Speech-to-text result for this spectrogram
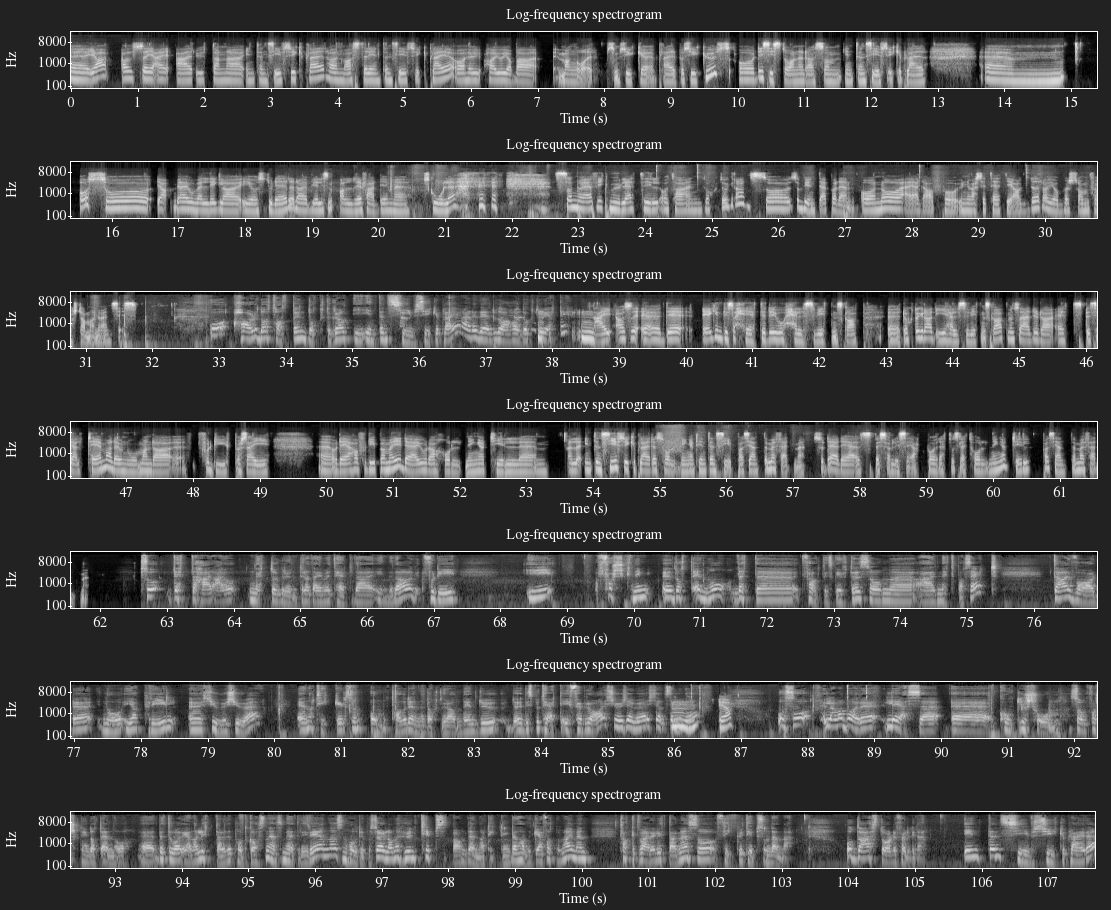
Eh, ja, altså jeg er utdanna intensivsykepleier, har en master i intensivsykepleie og har jo jobba mange år som sykepleier på sykehus, og de siste årene da som intensivsykepleier. Um, og så Ja, jeg er jo veldig glad i å studere, da jeg blir liksom aldri ferdig med skole. så når jeg fikk mulighet til å ta en doktorgrad, så, så, begynte jeg på den. Og nå er jeg da på Universitetet i Agder og jobber som førsteamanuensis. Og Har du da tatt en doktorgrad i intensivsykepleie? Er det det du da har doktorert i? Nei, altså eh, det, egentlig så heter det jo helsevitenskap. Eh, doktorgrad i helsevitenskap, men så er det jo da et spesielt tema. Det er jo noe man da eh, fordyper seg i. Og det jeg har fordypa meg i, det er jo da holdninger til eller intensivsykepleieres holdninger til intensivpasienter med fedme. Så det er det jeg er spesialisert på. Rett og slett holdninger til pasienter med fedme. Så dette her er jo nettopp grunnen til at jeg inviterte deg inn i dag. Fordi i forskning.no, dette fagtidsskriftet som eh, er nettbasert, der var det nå i april 2020 eh, en artikkel som omtaler denne doktorgraden din. Du disputerte i februar 2020, stemmer det? Mm, ja. Og så La meg bare lese eh, konklusjonen som forskning.no. Eh, dette var en av lytterne til podkasten, en som heter Irene, som holder til på Sørlandet. Hun tipset meg om denne artikkelen. Den hadde ikke jeg fått med meg, men takket være lytterne så fikk vi tips om denne. Og der står det følgende Intensivsykepleiere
